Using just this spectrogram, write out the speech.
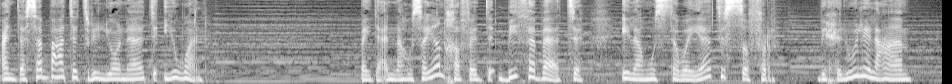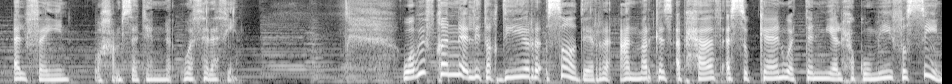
عند 7 تريليونات يوان. بيد أنه سينخفض بثبات إلى مستويات الصفر بحلول العام 2035 ووفقا لتقدير صادر عن مركز أبحاث السكان والتنمية الحكومي في الصين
